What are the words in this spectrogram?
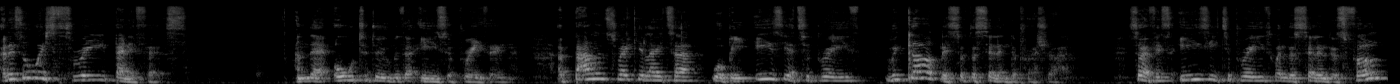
And there's always three benefits and they're all to do with the ease of breathing. A balanced regulator will be easier to breathe regardless of the cylinder pressure. So if it's easy to breathe when the cylinder's full,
